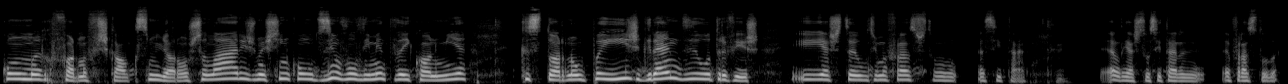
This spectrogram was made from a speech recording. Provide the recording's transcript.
com uma reforma fiscal que se melhoram os salários, mas sim com o desenvolvimento da economia que se torna o país grande outra vez. E esta última frase estou a citar. Sim. Aliás, estou a citar a frase toda.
